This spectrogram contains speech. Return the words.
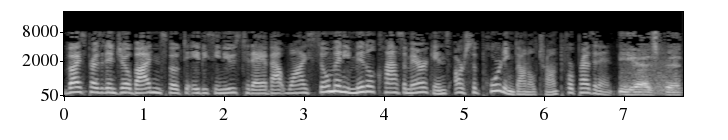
Vice President Joe Biden spoke to ABC News today about why so many middle class Americans are supporting Donald Trump for president. He has been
